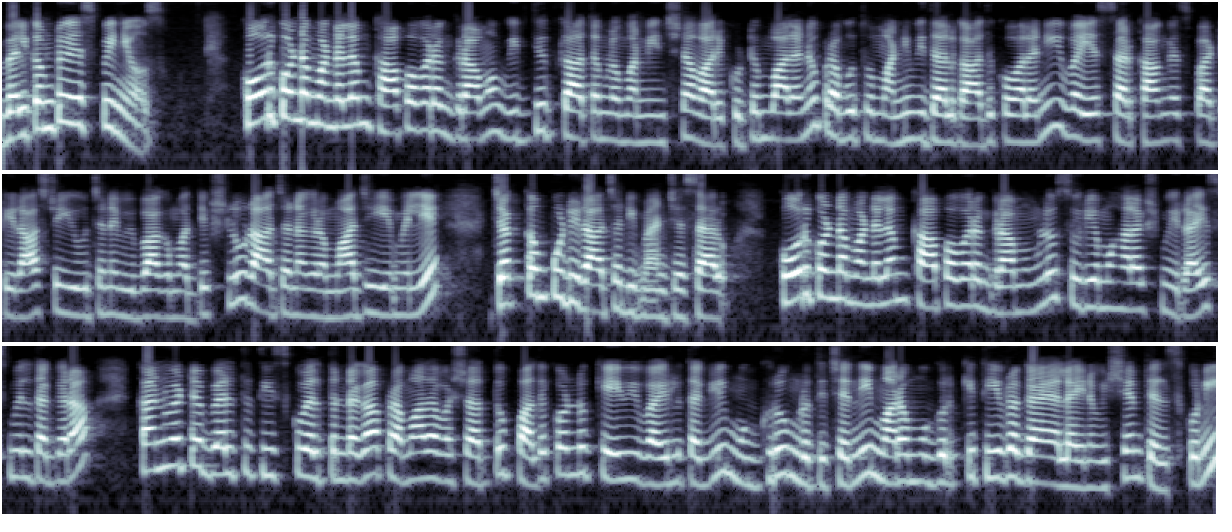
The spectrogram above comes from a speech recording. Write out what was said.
వెల్కమ్ టు ఎస్పీ న్యూస్ కోరుకొండ మండలం కాపవరం గ్రామం విద్యుత్ ఘాతంలో మరణించిన వారి కుటుంబాలను ప్రభుత్వం అన్ని విధాలుగా ఆదుకోవాలని వైఎస్ఆర్ కాంగ్రెస్ పార్టీ రాష్ట్ర యువజన విభాగం అధ్యక్షులు రాజానగరం మాజీ ఎమ్మెల్యే జక్కంపూడి రాజా డిమాండ్ చేశారు. కోరుకొండ మండలం కాపవరం గ్రామంలో సూర్య మహాలక్ష్మి రైస్ మిల్ దగ్గర కన్వర్టర్ బెల్ట్ తీసుకువెళ్తుండగా ప్రమాదవశాత్తు పదకొండు కేవీ వైర్లు తగిలి ముగ్గురు మృతి చెంది మరో ముగ్గురికి తీవ్ర గాయాలైన విషయం తెలుసుకుని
